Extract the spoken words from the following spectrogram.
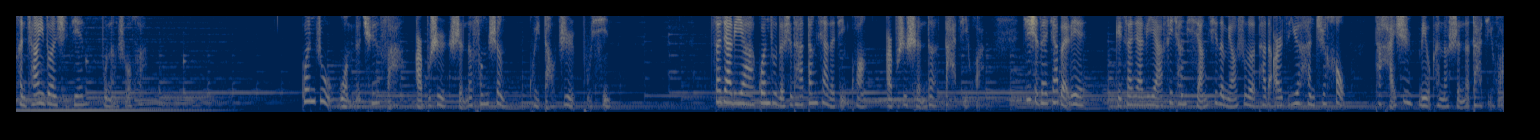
很长一段时间不能说话。关注我们的缺乏，而不是神的丰盛，会导致不幸。撒加利亚关注的是他当下的境况，而不是神的大计划。即使在加百列给撒加利亚非常详细的描述了他的儿子约翰之后，他还是没有看到神的大计划，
